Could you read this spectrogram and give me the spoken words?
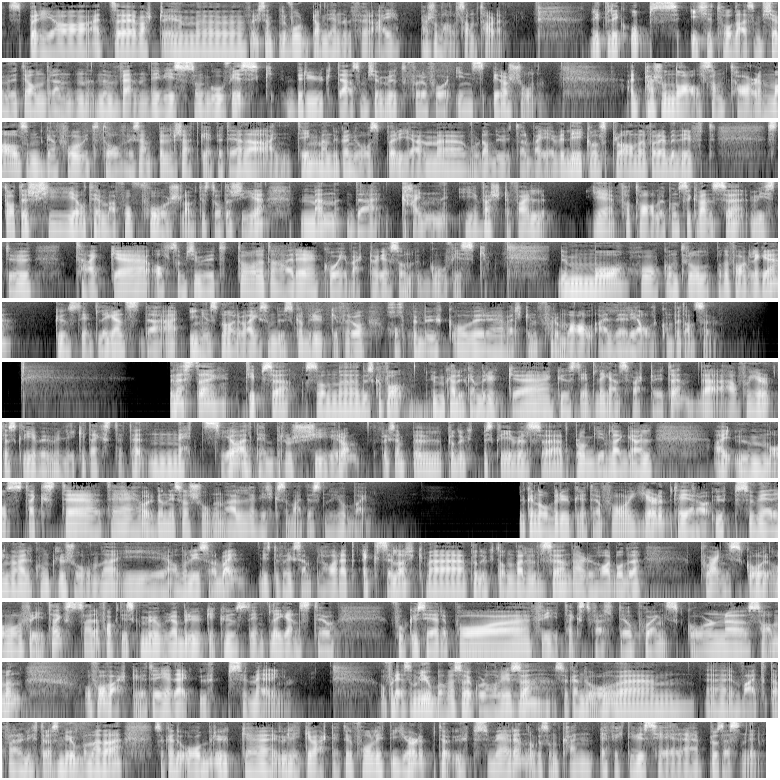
spørre et verktøy om eh, f.eks. hvordan gjennomføre ei personalsamtale. Litt lik obs, ikke ta det som kommer ut i andre enden nødvendigvis som god fisk. Bruk det som kommer ut for å få inspirasjon. En personalsamtalemal som du kan få ut av f.eks. ChatGPT, det er én ting, men du kan jo også spørre om eh, hvordan du utarbeider vedlikeholdsplaner for en bedrift, strategier, og til og med få forslag til strategier. Men det kan i verste fall gi fatale konsekvenser hvis du tar alt som kommer ut av dette her KI-verktøyet som god fisk. Du må ha kontroll på det faglige. Kunstig intelligens det er ingen snarvei som du skal bruke for å hoppe buk over verken formal eller realkompetanse. Det neste tipset som du skal få om hva du kan bruke kunstig intelligens-verktøy til, det er å få hjelp til å skrive ulike tekster til nettsider eller til brosjyrer. F.eks. produktbeskrivelse, et blogginnlegg eller ei um oss-tekst til, til organisasjonen eller virksomheten som du jobber i. Du kan òg bruke det til å få hjelp til å gjøre oppsummeringer eller konklusjoner i analysearbeid. Hvis du f.eks. har et Excel-ark med produktanvendelse der du har både poengscore og fritekst, så er det faktisk mulig å bruke kunstig intelligens til å fokusere på fritekstfeltet og poengscoren eh, sammen, og få verktøyet til å gi deg oppsummering. Og for det som jobber med søkeordanalyse, så kan du òg eh, Jeg vet at det er flere lyttere som jobber med det. Så kan du òg bruke ulike verktøy til å få litt hjelp til å oppsummere, noe som kan effektivisere prosessen din.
